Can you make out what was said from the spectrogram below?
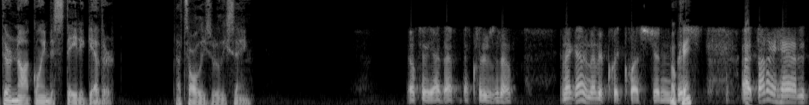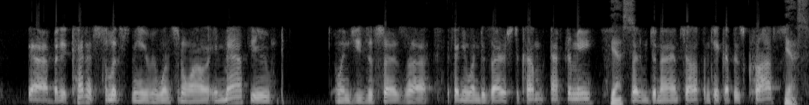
they're not going to stay together. That's all he's really saying. Okay, yeah, that that clears it up. And I got another quick question. Okay. This, I thought I had it, uh, but it kind of slips me every once in a while. In Matthew, when Jesus says, uh, "If anyone desires to come after me, Yes. let him deny himself and take up his cross." Yes.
